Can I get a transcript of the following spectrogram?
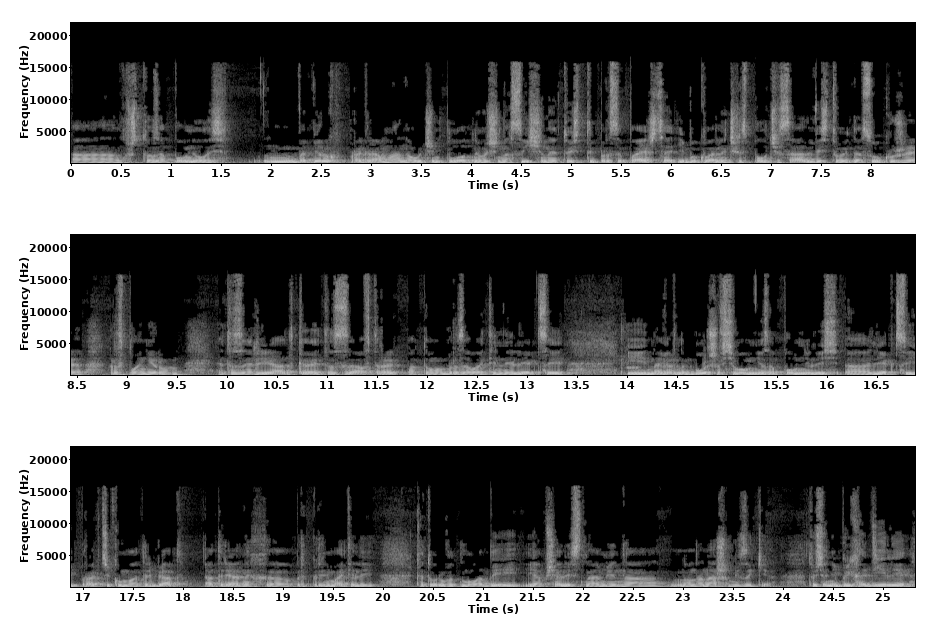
А, что запомнилось? Во-первых, программа, она очень плотная, очень насыщенная. То есть ты просыпаешься, и буквально через полчаса весь твой досуг уже распланирован. Это зарядка, это завтрак, потом образовательные лекции. И, наверное, больше всего мне запомнились э, лекции и практикумы от ребят, от реальных э, предпринимателей, которые вот молодые и общались с нами на, ну, на нашем языке. То есть они приходили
